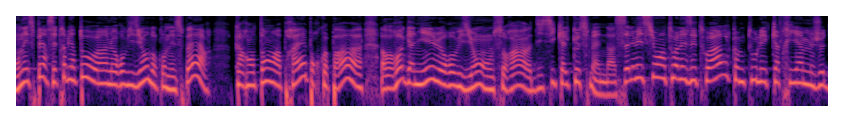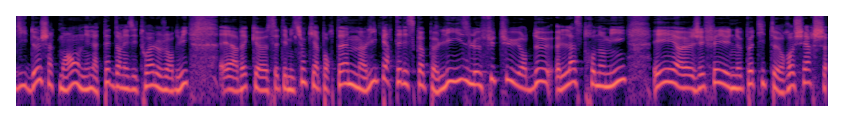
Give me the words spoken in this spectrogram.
On espère, c'est très bientôt hein, l'Eurovision, donc on espère 40 ans après, pourquoi pas, euh, regagner l'Eurovision. On le saura d'ici quelques semaines. C'est l'émission à toi les étoiles, comme tous les quatrièmes jeudis de chaque mois. On est la tête dans les étoiles aujourd'hui, avec euh, cette émission qui a pour thème l'hypertélescope LISE, le futur de l'astronomie. Et euh, j'ai fait une petite recherche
